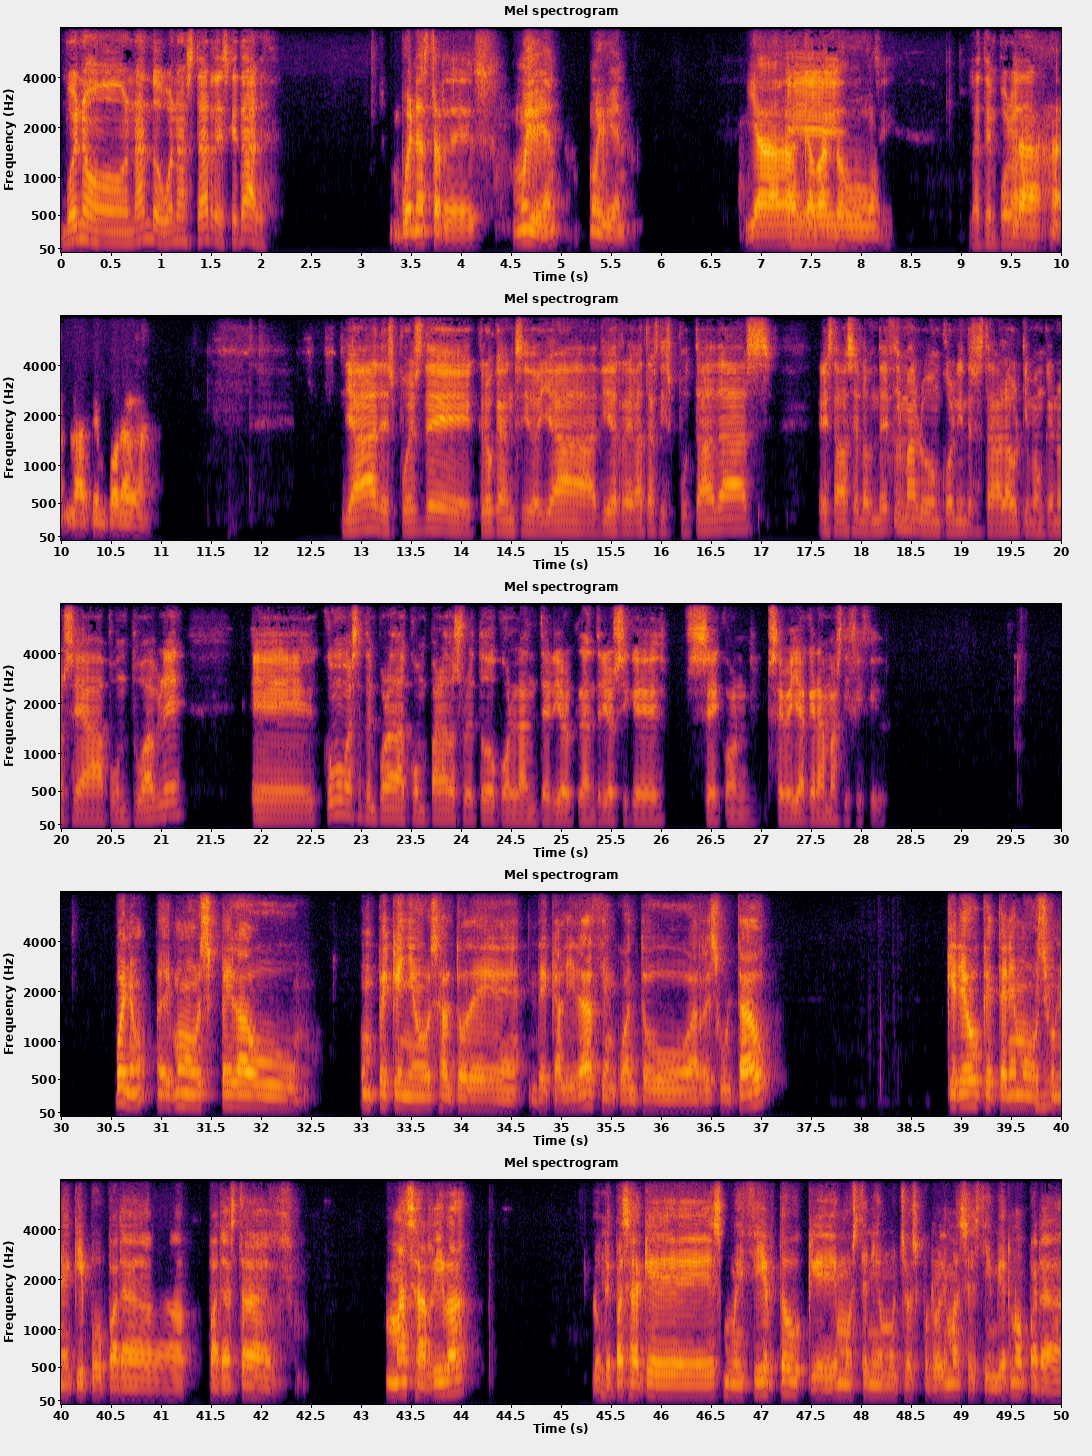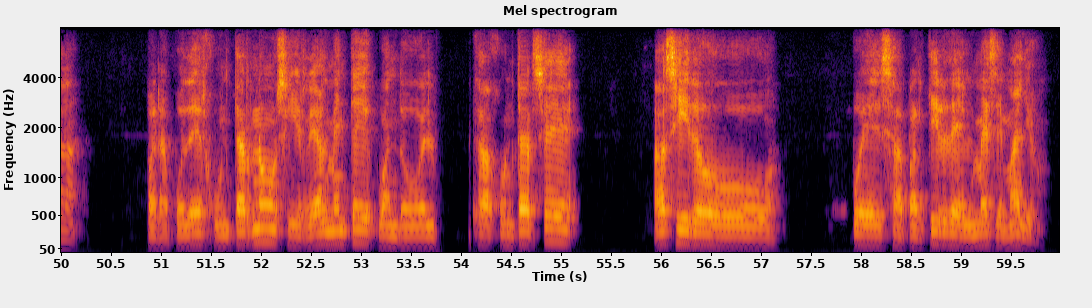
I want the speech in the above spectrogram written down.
Bueno, Nando, buenas tardes, ¿qué tal? Buenas tardes, muy bien, muy bien. Ya Eh, acabando sí, la temporada. la, la temporada. Ya después de, creo que han sido ya 10 regatas disputadas, esta va a ser la undécima, Mm. luego en Colindres estará la última, aunque no sea puntuable. Eh, ¿cómo va esta temporada comparado sobre todo con la anterior? Que la anterior sí que se, con- se veía que era más difícil. Bueno, hemos pegado un pequeño salto de, de calidad en cuanto a resultado. Creo que tenemos un equipo para, para estar más arriba. Lo que pasa que es muy cierto que hemos tenido muchos problemas este invierno para, para poder juntarnos y realmente cuando él empieza a juntarse ha sido pues a partir del mes de mayo,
